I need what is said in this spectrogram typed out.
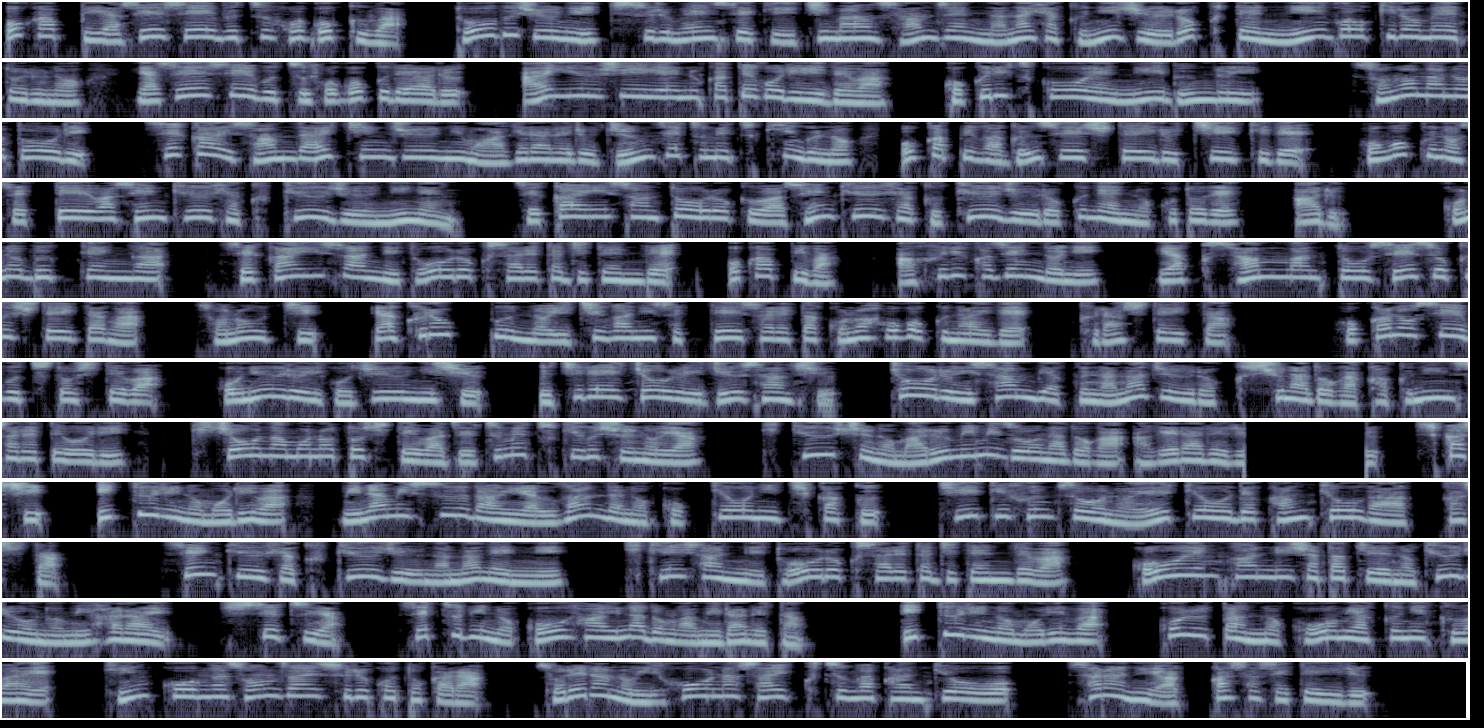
オカッピ野生生物保護区は、東部州に位置する面積 13,726.25km の野生生物保護区である IUCN カテゴリーでは国立公園に分類。その名の通り、世界三大珍獣にも挙げられる準絶滅危惧のオカピが群生している地域で、保護区の設定は1992年、世界遺産登録は1996年のことである。この物件が世界遺産に登録された時点で、オカピはアフリカ全土に約3万頭生息していたが、そのうち約6分の1がに設定されたこの保護区内で暮らしていた。他の生物としては、哺乳類52種、内霊鳥類13種、鳥類376種などが確認されており、貴重なものとしては絶滅危惧種のや、気球種の丸耳像などが挙げられる。しかし、イトゥリの森は南スーダンやウガンダの国境に近く、地域紛争の影響で環境が悪化した。1997年に危機遺産に登録された時点では、公園管理者たちへの給料の未払い、施設や設備の荒廃などが見られた。イトゥリの森はコルタンの鉱脈に加え、金鉱が存在することから、それらの違法な採掘が環境をさらに悪化させている。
